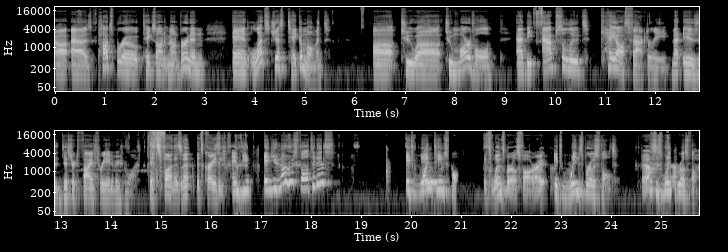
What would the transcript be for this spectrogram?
uh, as Pottsboro takes on Mount Vernon, and let's just take a moment uh, to uh, to marvel at the absolute chaos factory that is District 5 3A Division 1. It's fun, isn't it? It's crazy. And you and you know whose fault it is? It's one it, team's fault. It's Winnsboro's fault, right? It's Winnsboro's fault. Yeah. This is Winnsboro's yeah. fault.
